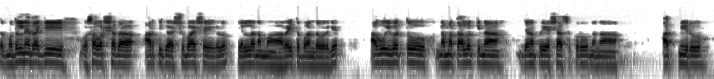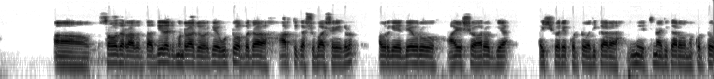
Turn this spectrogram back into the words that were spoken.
ಸರ್, ಮೊದಲನೇದಾಗಿ ಹೊಸ ವರ್ಷದ ಆರ್ಥಿಕ ಶುಭಾಶಯಗಳು ಎಲ್ಲ ನಮ್ಮ ರೈತ ಬಾಂಧವರಿಗೆ. ಹಾಗೂ ಇವತ್ತು ನಮ್ಮ ತಾಲೂಕಿನ ಜನಪ್ರಿಯ ಶಾಸಕರು, ನನ್ನ ಆತ್ಮೀಯರು ಸಹೋದರರಾದಂಥ ಧೀರಜ್ ಮುನ್ರಾಜ್ ಅವರಿಗೆ ಹುಟ್ಟುಹಬ್ಬದ ಆರ್ಥಿಕ ಶುಭಾಶಯಗಳು. ಅವರಿಗೆ ದೇವರು ಆಯುಷ್ಯ, ಆರೋಗ್ಯ, ಐಶ್ವರ್ಯ ಕೊಟ್ಟು ಅಧಿಕಾರ, ಇನ್ನೂ ಹೆಚ್ಚಿನ ಅಧಿಕಾರವನ್ನು ಕೊಟ್ಟು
